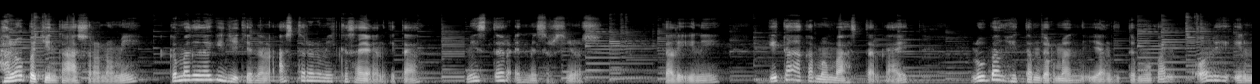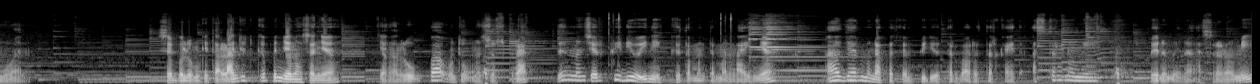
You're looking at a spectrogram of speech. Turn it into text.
Halo pecinta astronomi, kembali lagi di channel astronomi kesayangan kita, Mr. and Mrs. News. Kali ini, kita akan membahas terkait lubang hitam dorman yang ditemukan oleh ilmuwan. Sebelum kita lanjut ke penjelasannya, jangan lupa untuk subscribe dan share video ini ke teman-teman lainnya agar mendapatkan video terbaru terkait astronomi, fenomena astronomi,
